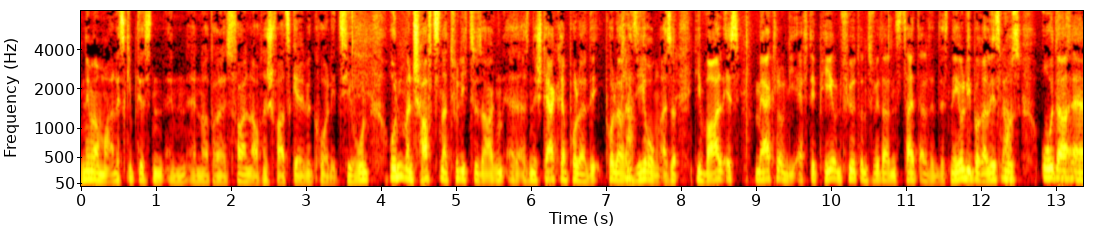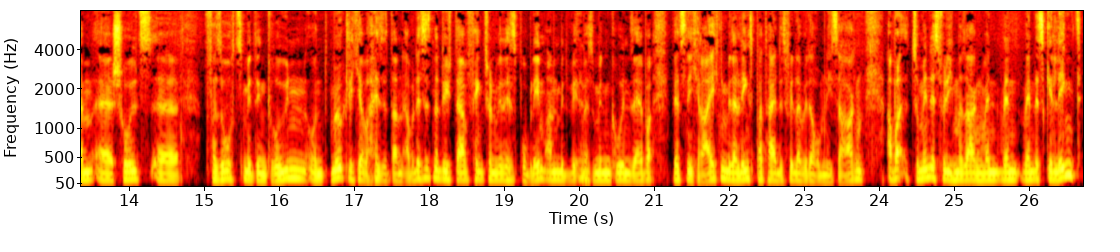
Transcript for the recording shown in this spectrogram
nehmen wir mal an, es gibt jetzt in, in, in Nordrhein-Westfalen auch eine schwarz-gelbe Koalition und man schafft es natürlich zu sagen, äh, also eine stärkere Polar Polarisierung. Klar. Also die Wahl ist Merkel und die FDP und führt uns wieder ins Zeitalter des Neoliberalismus Klar. oder also, ähm, äh, Schulz äh, versucht es mit den Grünen und möglicherweise dann, aber das ist natürlich, da fängt schon wieder das Problem an, mit, also mit den Grünen selber wird es nicht reichen, mit der Linkspartei, das will er wiederum nicht sagen. Aber zumindest würde ich mal sagen, wenn, wenn, wenn es gelingt,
